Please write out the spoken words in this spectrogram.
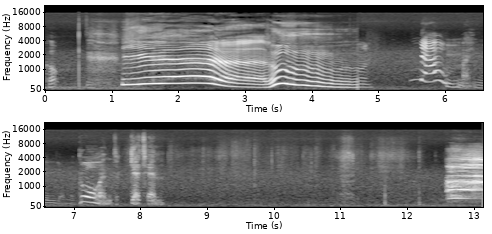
Cool. Yeah! Ooh. Now, my minion, go and get him. Ah!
